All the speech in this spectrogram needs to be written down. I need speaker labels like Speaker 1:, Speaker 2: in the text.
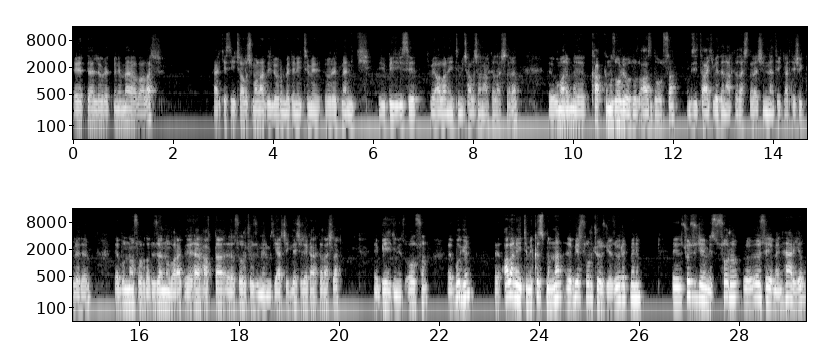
Speaker 1: Evet değerli öğretmenim merhabalar. Herkese iyi çalışmalar diliyorum. Beden eğitimi, öğretmenlik e, bilgisi ve alan eğitimi çalışan arkadaşlara. E, Umarım e, katkımız oluyordur az da olsa. Bizi takip eden arkadaşlara şimdiden tekrar teşekkür ederim. Bundan sonra da düzenli olarak her hafta soru çözümlerimiz gerçekleşecek arkadaşlar. Bilginiz olsun. Bugün alan eğitimi kısmından bir soru çözeceğiz öğretmenim. Çözeceğimiz soru ÖSYM'nin her yıl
